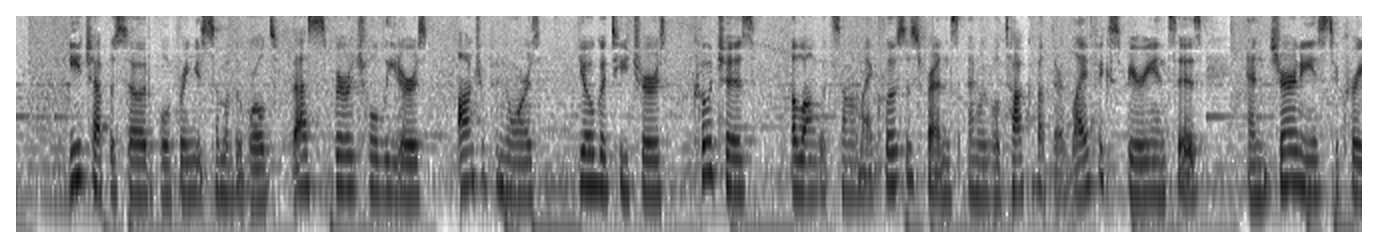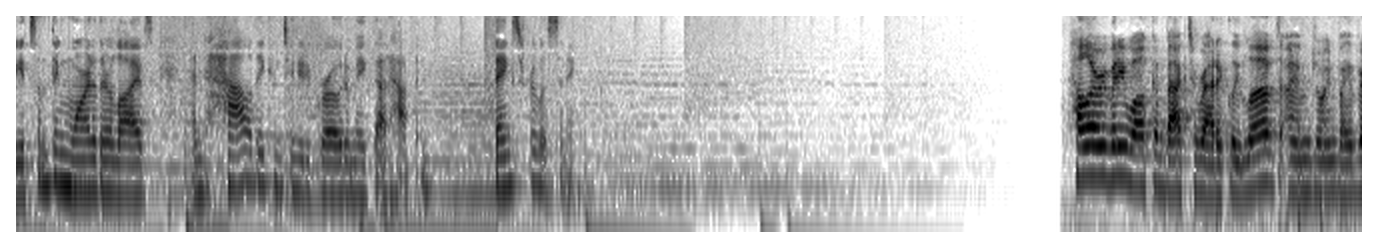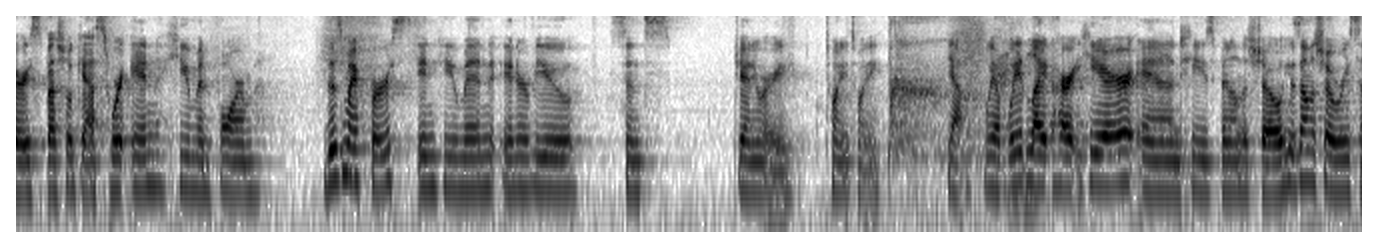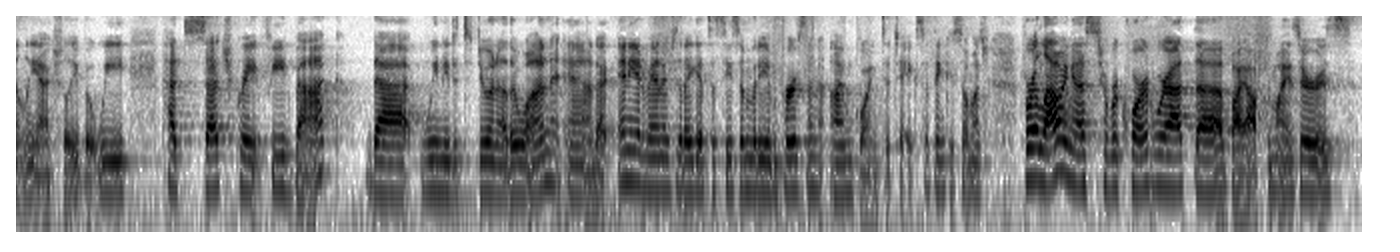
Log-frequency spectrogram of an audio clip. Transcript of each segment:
Each episode will bring you some of the world's best spiritual leaders, entrepreneurs, yoga teachers, coaches, along with some of my closest friends, and we will talk about their life experiences and journeys to create something more out of their lives and how they continue to grow to make that happen. Thanks for listening. Hello, everybody. Welcome back to Radically Loved. I am joined by a very special guest. We're in human form. This is my first Inhuman interview since January 2020. Yeah, we have Wade Lightheart here, and he's been on the show. He was on the show recently, actually, but we had such great feedback that we needed to do another one. And any advantage that I get to see somebody in person, I'm going to take. So thank you so much for allowing us to record. We're at the Bioptimizers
